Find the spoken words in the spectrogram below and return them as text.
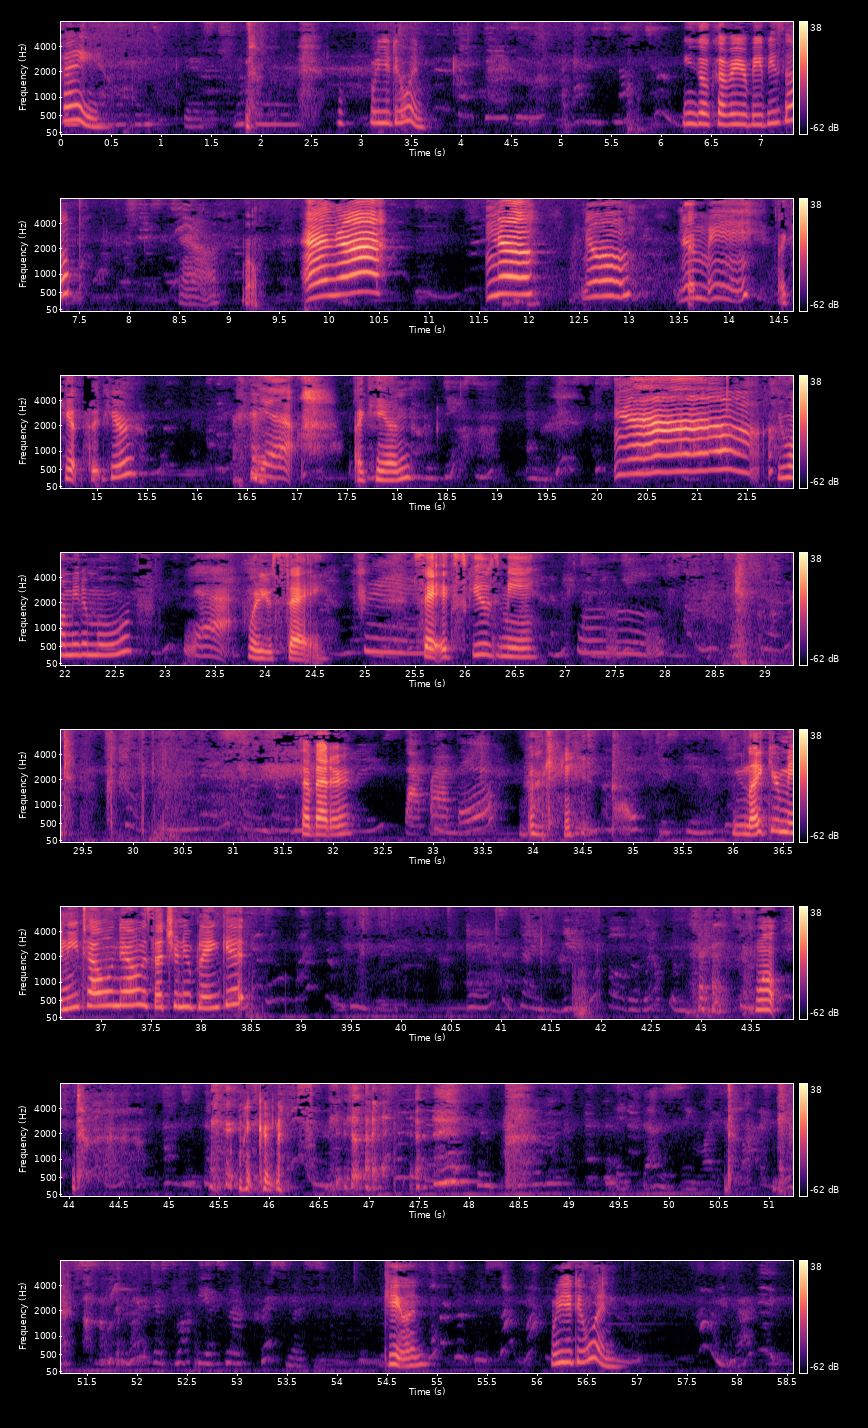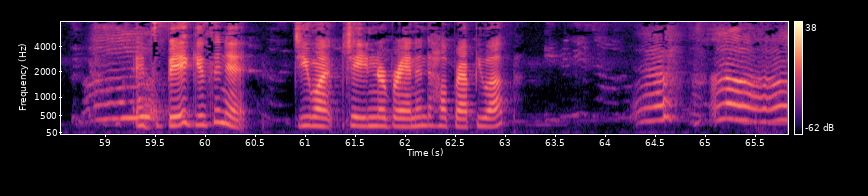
Hey. what are you doing? You can go cover your babies up? Yeah. Oh. Anna! Uh, no, no, no, me. I can't sit here? Yeah. I can. Yeah. You want me to move? Yeah. What do you say? Please. Say, excuse me. Is that better? Okay. You like your mini towel now? Is that your new blanket? Well, my goodness. Caitlin, what are you doing? It's big, isn't it? Do you want Jaden or Brandon to help wrap you up? No, no,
